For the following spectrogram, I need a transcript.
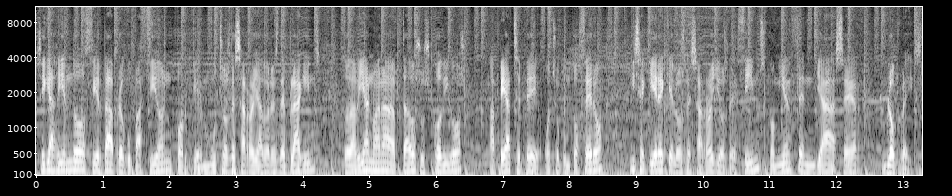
Sigue habiendo cierta preocupación porque muchos desarrolladores de plugins todavía no han adaptado sus códigos a PHP 8.0 y se quiere que los desarrollos de themes comiencen ya a ser block-based.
